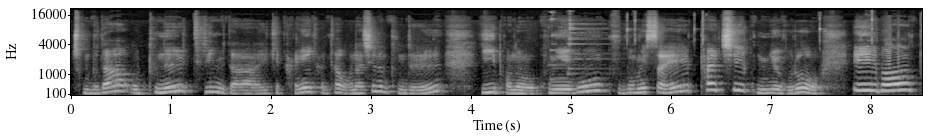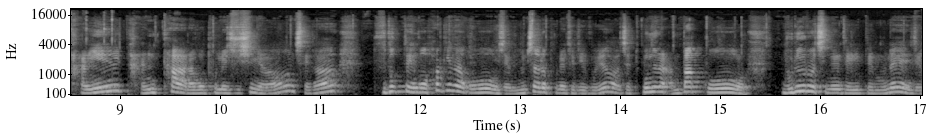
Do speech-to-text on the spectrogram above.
전부 다 오픈을 드립니다. 이렇게 당일 단타 원하시는 분들 이 번호 010-9014-8706으로 1번 당일 단타라고 보내주시면 제가 구독된 거 확인하고 이제 문자를 보내드리고요. 이제 돈을 안 받고 무료로 진행되기 때문에 이제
